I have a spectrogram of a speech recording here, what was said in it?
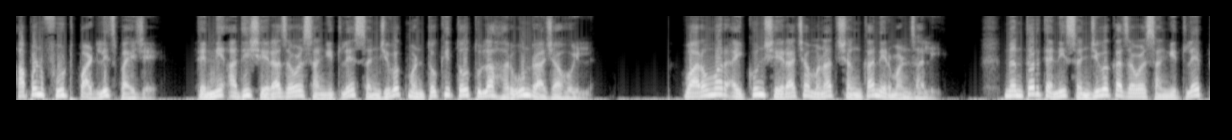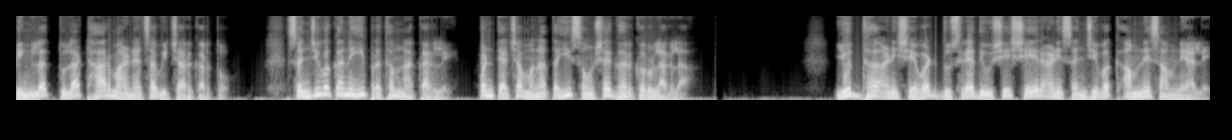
आपण फूट पाडलीच पाहिजे. त्यांनी आधी शेराजवळ सांगितले संजीवक म्हणतो की तो तुला हरवून राजा होईल. वारंवार ऐकून शेराच्या मनात शंका निर्माण झाली. नंतर त्यांनी संजीवकाजवळ सांगितले पिंगलक तुला ठार मारण्याचा विचार करतो. संजीवकानेही प्रथम नाकारले पण त्याच्या मनातही संशय घर करू लागला. युद्ध आणि शेवट दुसऱ्या दिवशी शेर आणि संजीवक आमने सामने आले.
